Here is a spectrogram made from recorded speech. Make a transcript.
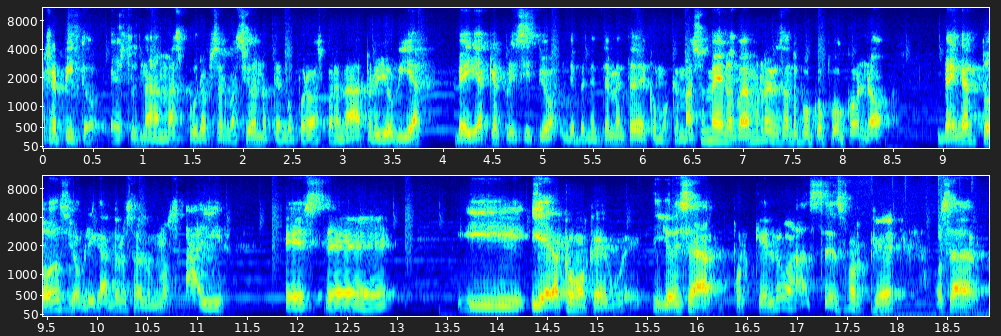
repito, esto es nada más pura observación, no tengo pruebas para nada, pero yo veía, veía que al principio, independientemente de como que más o menos vamos regresando poco a poco, no, vengan todos y obligando a los alumnos a ir. Este, y, y era como que, y yo decía, ¿por qué lo haces? ¿Por qué? O sea,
